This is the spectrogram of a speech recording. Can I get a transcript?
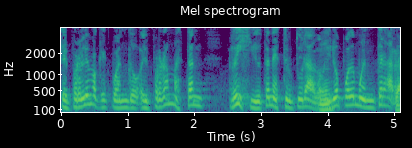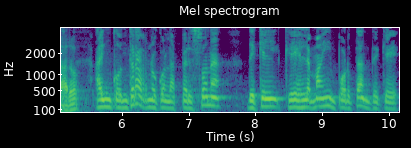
El problema es que cuando el programa es tan rígido, tan estructurado, y no podemos entrar Mm. Claro. a encontrarnos con la persona de que, el- que es la más importante, que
